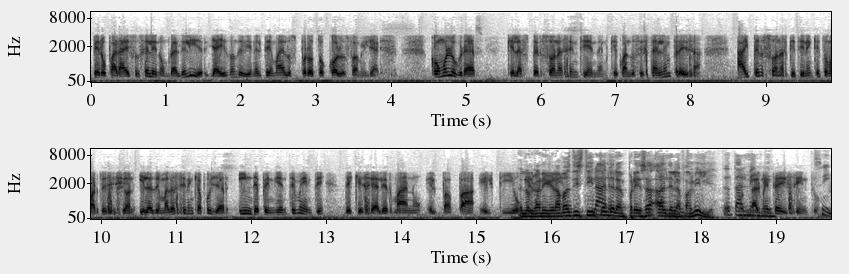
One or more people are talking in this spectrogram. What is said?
Pero para eso se le nombra al de líder y ahí es donde viene el tema de los protocolos familiares. ¿Cómo lograr que las personas entiendan que cuando se está en la empresa hay personas que tienen que tomar decisión y las demás las tienen que apoyar independientemente de que sea el hermano, el papá, el tío. El organigrama es distinto el de la empresa al de la familia. Totalmente. Totalmente distinto. Sí.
